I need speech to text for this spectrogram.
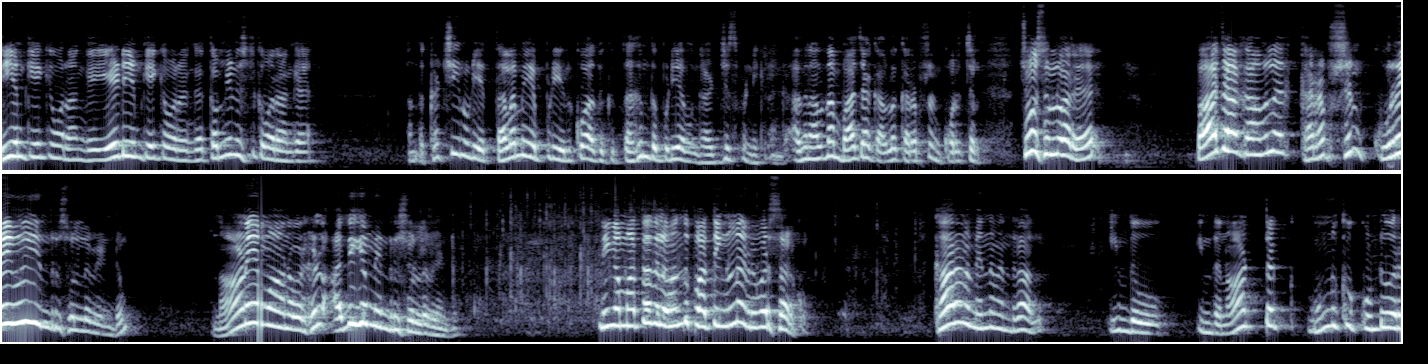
டிஎம்கேக்கும் வராங்க ஏடிஎம்கேக்கும் வராங்க கம்யூனிஸ்ட்டுக்கும் வராங்க. அந்த கட்சியினுடைய தலைமை எப்படி இருக்கோ அதுக்கு தகுந்தபடி அவங்க அட்ஜஸ்ட் பண்ணிக்கிறாங்க. அதனால தான் பாஜகவில் கரப்ஷன் குறைச்சல். சோ சொல்லுவார் பாஜகவில் கரப்ஷன் குறைவு என்று சொல்ல வேண்டும். நாணயமானவர்கள் அதிகம் என்று சொல்ல வேண்டும். நீங்கள் மற்றதில் வந்து பார்த்தீங்கன்னா ரிவர்ஸாக இருக்கும். காரணம் என்னவென்றால் இந்த இந்த நாட்டை முன்னுக்கு கொண்டு வர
